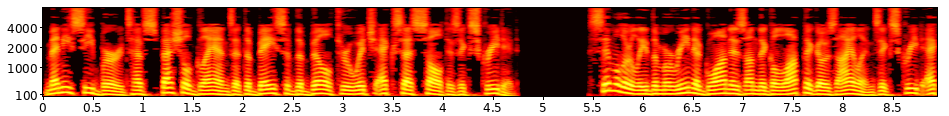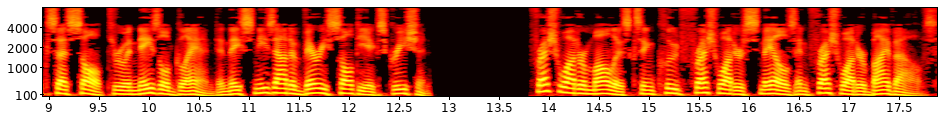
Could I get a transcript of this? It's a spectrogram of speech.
Many sea birds have special glands at the base of the bill through which excess salt is excreted. Similarly the marine iguanas on the Galapagos Islands excrete excess salt through a nasal gland and they sneeze out a very salty excretion. Freshwater mollusks include freshwater snails and freshwater bivalves.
